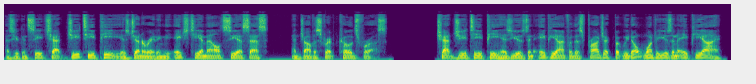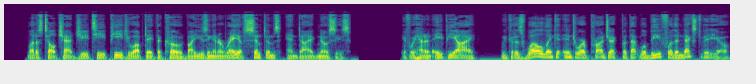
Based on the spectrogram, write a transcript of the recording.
As you can see, ChatGTP is generating the HTML, CSS, and JavaScript codes for us. ChatGTP has used an API for this project, but we don't want to use an API. Let us tell ChatGTP to update the code by using an array of symptoms and diagnoses. If we had an API, we could as well link it into our project, but that will be for the next video.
